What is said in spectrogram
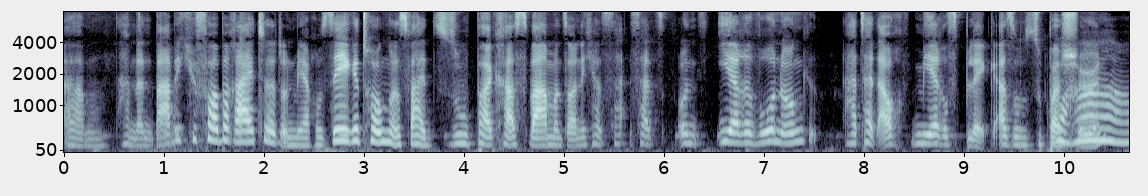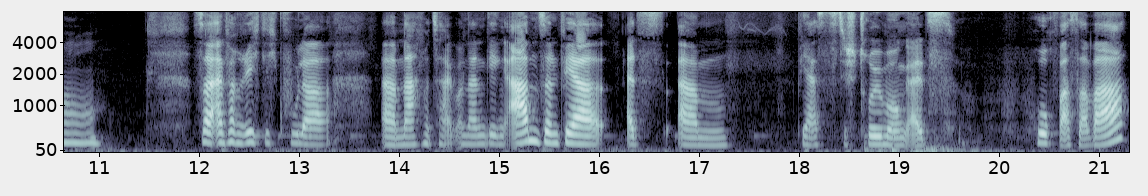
ähm, haben dann Barbecue vorbereitet und mehr Rosé getrunken und es war halt super krass warm und sonnig. Es, es hat, und ihre Wohnung hat halt auch Meeresblick, also super wow. schön. Es war einfach ein richtig cooler ähm, Nachmittag. Und dann gegen Abend sind wir als, ähm, wie heißt es, die Strömung, als Hochwasser war,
